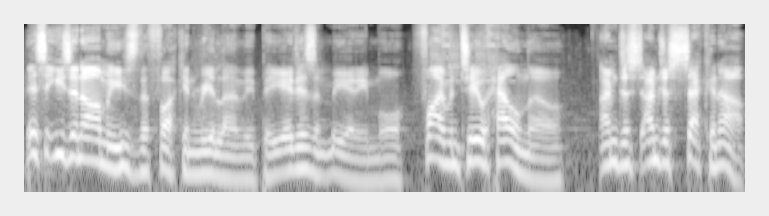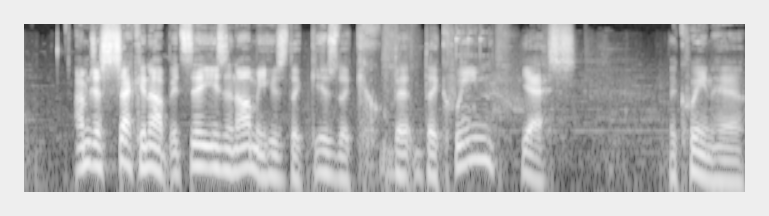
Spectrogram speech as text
This Izanami is the fucking real MVP. It isn't me anymore. 5 and 2, hell no. I'm just I'm just second up. I'm just second up. It's the Izanami who's the who's the the, the queen? Yes. The queen here.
